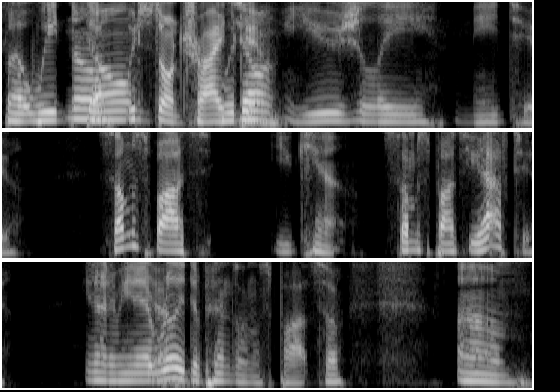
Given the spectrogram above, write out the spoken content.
but we No, don't we just don't try to we to. don't usually need to. Some spots you can't. Some spots you have to. You know what I mean? It Yeah. really depends on the spot. So um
